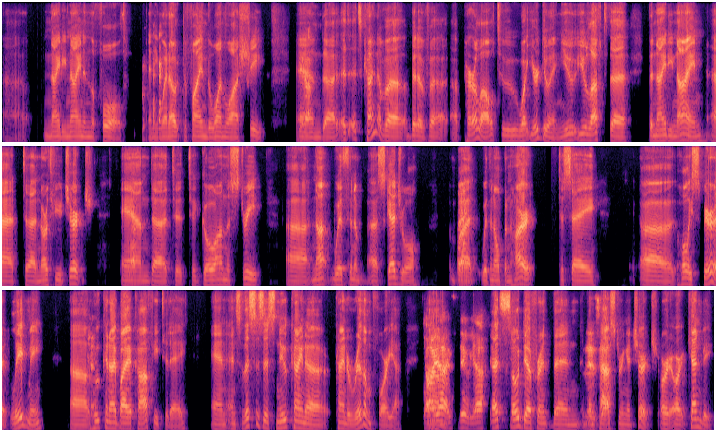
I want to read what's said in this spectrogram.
uh, 99 in the fold, and he went out to find the one lost sheep. And yeah. Uh, it, it's kind of a, a bit of a, a, parallel to what you're doing. You you left the the 99 at uh, Northview Church and uh, to to go on the street, uh, not with an, a schedule, but right. with an open heart, to say, uh, "Holy Spirit, lead me. Uh, yeah. Who can I buy a coffee today?" And and so this is this new kind of kind of rhythm for you. Oh um, yeah, it's new. Yeah, that's so different than than is, pastoring yeah. a church, or or it can be.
